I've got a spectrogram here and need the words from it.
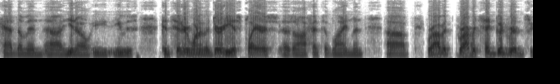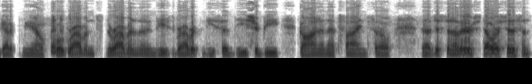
had them, and uh, you know, he he was considered one of the dirtiest players as an offensive lineman. Uh, Robert Robert said, "Good riddance." We got to you know quote Robin, Robin, and he's Robert, and he said he should be gone, and that's fine. So, uh, just another stellar citizen.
